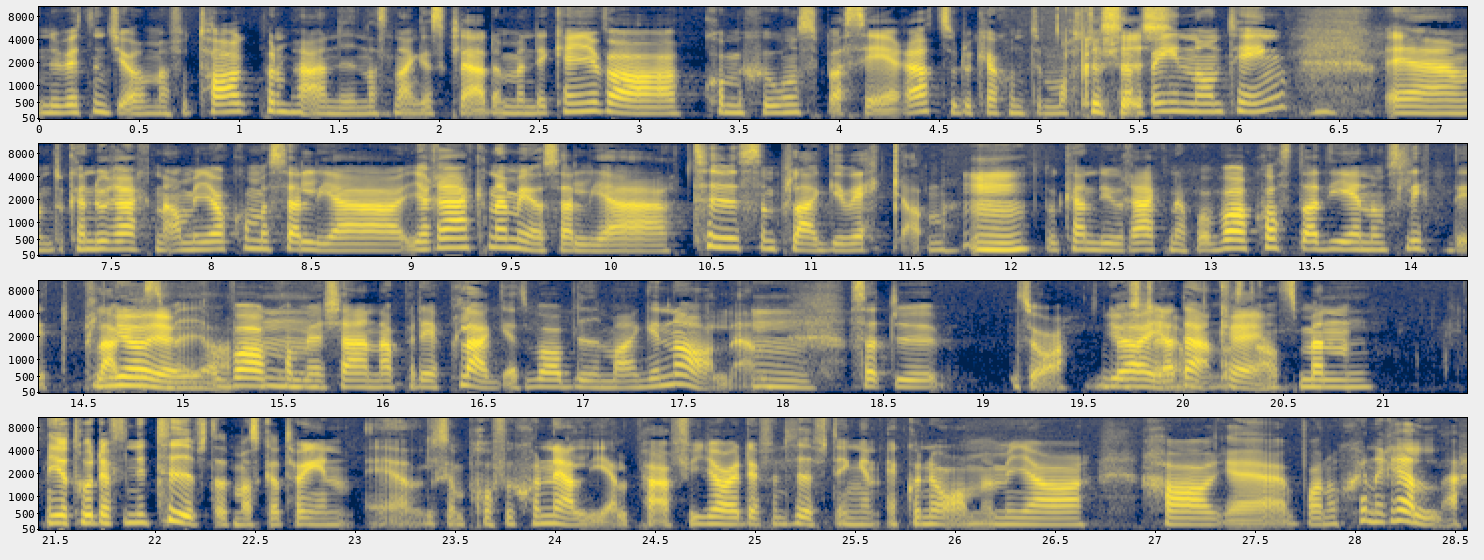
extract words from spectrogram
nu vet inte jag om man får tag på de här Nina Snaggas kläder, men det kan ju vara kommissionsbaserat, så du kanske inte måste Precis. köpa in någonting. Um, då kan du räkna, men jag kommer sälja, jag räknar med att sälja tusen plagg i veckan. Mm. Då kan du räkna på vad kostar ett genomsnittligt plagg ja, ja, ja. och vad mm. kommer jag tjäna på det plagget? Vad blir marginalen? Mm. Så att du så, börjar där okay. någonstans. Men, mm. Jag tror definitivt att man ska ta in eh, liksom professionell hjälp här. För jag är definitivt ingen ekonom. Men jag har eh, bara de generella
